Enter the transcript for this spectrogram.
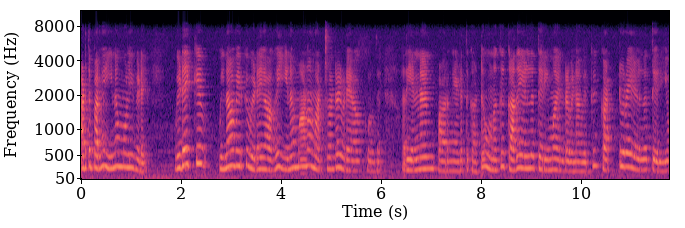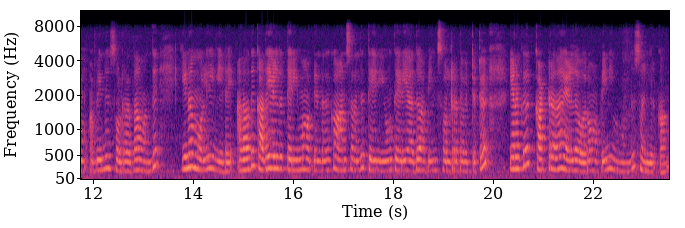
அடுத்து பாருங்கள் இனமொழி விடை. விடைக்கு வினாவிற்கு விடையாக இனமான மற்றொன்றை விடையாக கூறுதல். அது என்னன்னு பாருங்க எடுத்துக்காட்டு. உனக்கு கதை எழுத தெரியுமா என்ற வினாவிற்கு கட்டுரை எழுத தெரியும் அப்படின்னு சொல்றது தான் வந்து இனமொழி விடை. அதாவது கதை எழுத தெரியுமா அப்படின்றதுக்கு ஆன்சர் வந்து தெரியும் தெரியாது அப்படின்னு சொல்றதை விட்டுட்டு எனக்கு கட்டுறதான் எழுத வரும் அப்படின்னு இவங்க வந்து சொல்லியிருக்காங்க.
